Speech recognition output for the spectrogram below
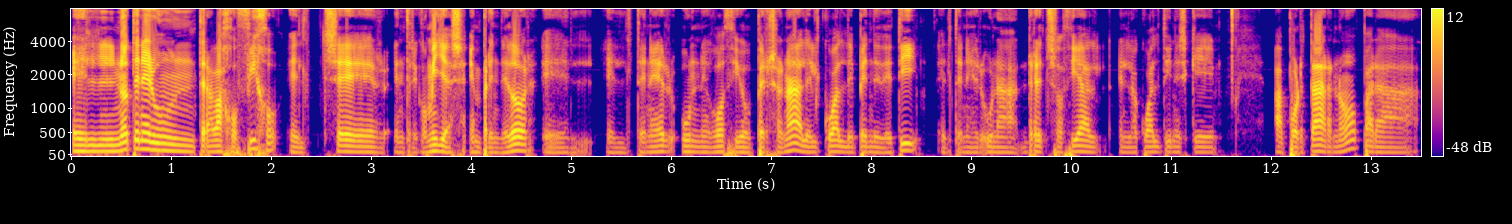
El no tener un trabajo fijo, el ser, entre comillas, emprendedor, el, tener un negocio personal, el cual depende de ti, el tener una red social en la cual tienes que aportar, ¿no? Para,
